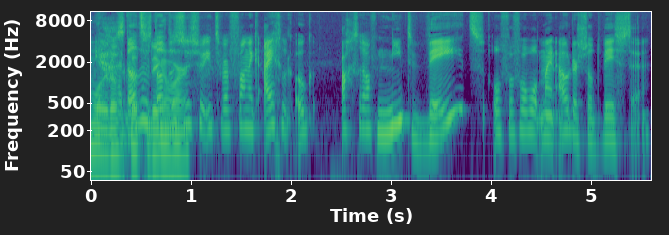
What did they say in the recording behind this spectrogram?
worden Ja, als ik dat, dat, is, soort dingen dat is dus zoiets waarvan ik eigenlijk ook achteraf niet weet of bijvoorbeeld mijn ouders dat wisten.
